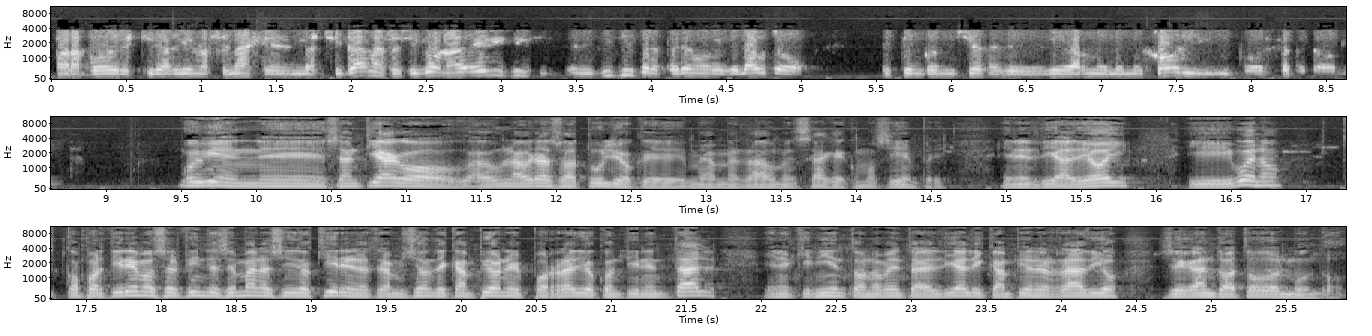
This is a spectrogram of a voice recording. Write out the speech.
para poder estirar bien los frenajes en las chicanas. Así que bueno, es difícil, es difícil, pero esperemos que el auto esté en condiciones de, darme lo mejor y, poder ser protagonista. Muy bien, eh, Santiago, un abrazo a Tulio que me ha mandado un mensaje como siempre en el día de hoy. Y bueno, compartiremos el fin de semana, si Dios quiere, en la transmisión de Campeones por Radio Continental en el 590 del Dial y Campeones Radio llegando a todo el mundo.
